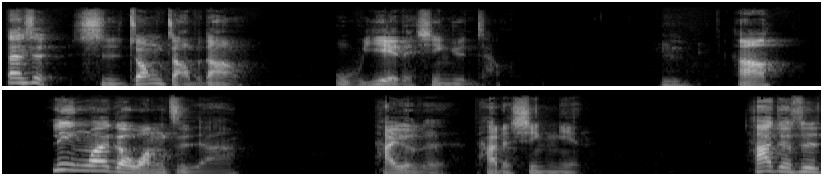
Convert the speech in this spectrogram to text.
但是始终找不到午夜的幸运草。嗯，好，另外一个王子啊，他有着他的信念，他就是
